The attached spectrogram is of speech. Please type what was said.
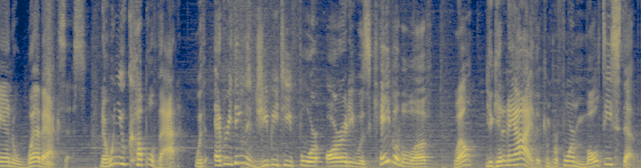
and web access. Now, when you couple that with everything that GPT-4 already was capable of, well, you get an AI that can perform multi-step,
